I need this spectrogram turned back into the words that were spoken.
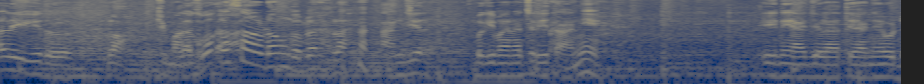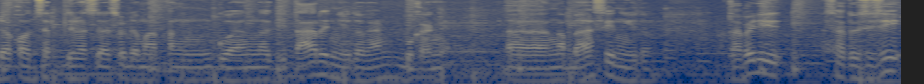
kali gitu. Lah gimana lah gue kesel dong gue bilang lah anjir bagaimana ceritanya? Ini aja latihannya udah konsep jelas-jelas udah matang gue ngegitarin gitu kan bukannya eh, ngebasin gitu. Tapi di satu sisi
